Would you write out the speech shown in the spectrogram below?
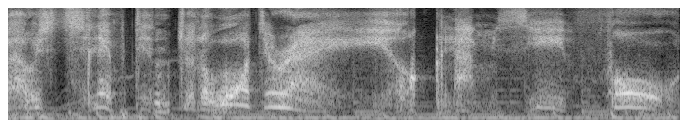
almost slipped into the water, eh? You clumsy fool.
